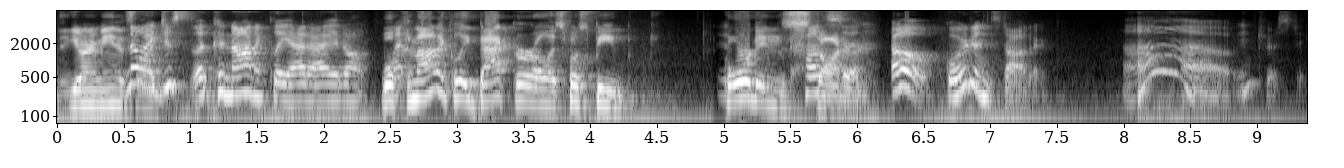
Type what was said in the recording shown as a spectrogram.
You know what I mean? It's No, like, I just uh, canonically, I, I don't. Well, canonically, Batgirl is supposed to be Gordon's cousin. daughter. Oh, Gordon's daughter. Oh, interesting.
